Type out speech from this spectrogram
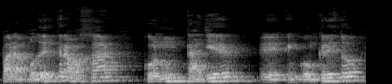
para poder trabajar con un taller eh, en concreto,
